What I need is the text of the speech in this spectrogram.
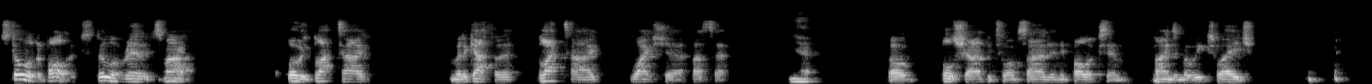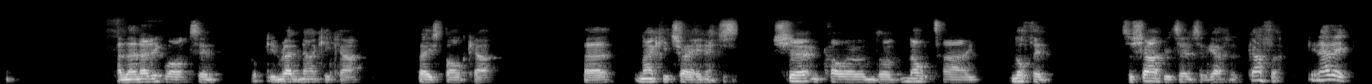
Still looked the bollocks. Still looked really smart but with black tie I'm with a gaffer black tie, white shirt. That's it. Yeah. So pull Sharpie to one side and he bollocks him, finds him a week's wage. and then Eric walks in, looking red Nike cap, baseball cap, uh, Nike trainers, shirt and collar undone, no tie, nothing. So Sharpie turns to the gaffer, Gaffer, get Eric.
